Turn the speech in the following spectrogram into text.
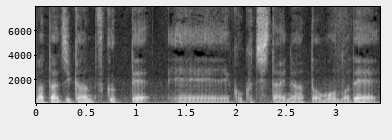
また時間作って、えー、告知したいなと思うので、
